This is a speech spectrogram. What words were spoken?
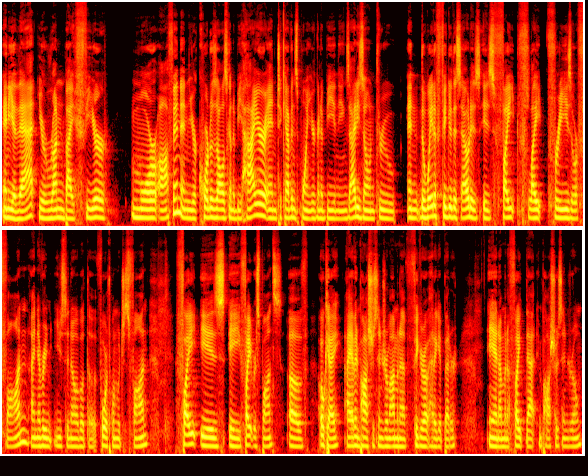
any of that, you're run by fear more often and your cortisol is going to be higher and to Kevin's point you're going to be in the anxiety zone through and the way to figure this out is is fight, flight, freeze or fawn. I never used to know about the fourth one which is fawn. Fight is a fight response of okay, I have imposter syndrome. I'm going to figure out how to get better and I'm going to fight that imposter syndrome.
